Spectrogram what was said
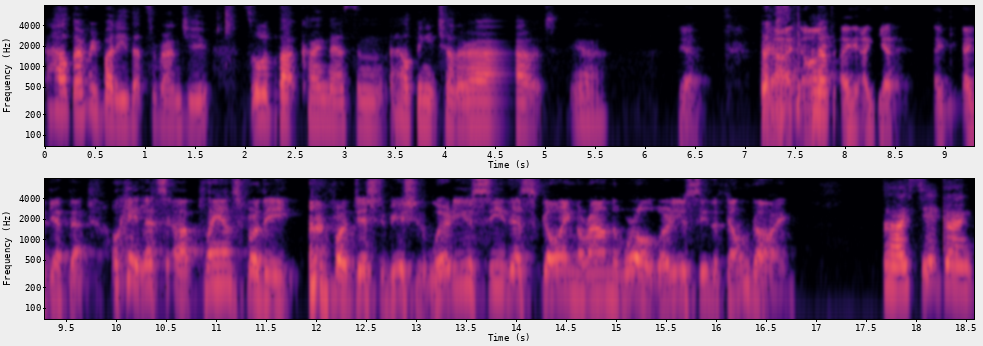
help everybody that's around you it's all about kindness and helping each other out yeah yeah but yeah, I, no, I, I, get I, I, get that. Okay, let's uh, plans for the for distribution. Where do you see this going around the world? Where do you see the film going? So I see it going.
